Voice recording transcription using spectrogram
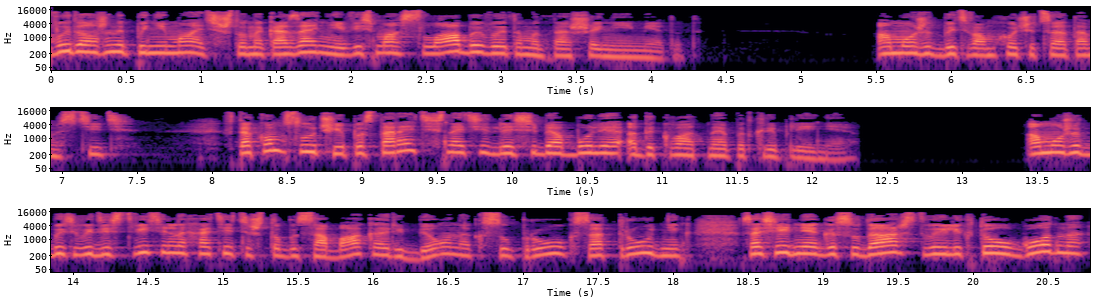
вы должны понимать, что наказание весьма слабый в этом отношении метод. А может быть, вам хочется отомстить? В таком случае постарайтесь найти для себя более адекватное подкрепление. А может быть, вы действительно хотите, чтобы собака, ребенок, супруг, сотрудник, соседнее государство или кто угодно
